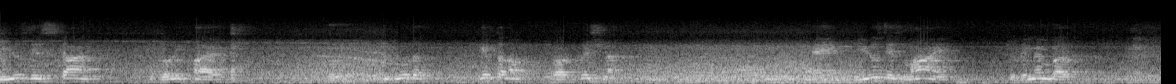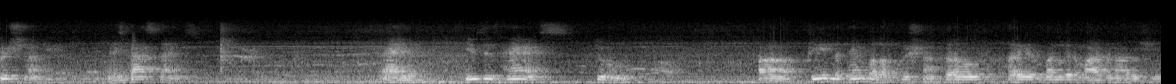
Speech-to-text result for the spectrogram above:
He used his tongue to glorify, to do the kirtan of Lord Krishna. And he used his mind to remember Krishna and his pastimes. And used his hands to uh, clean the temple of Krishna. Karo Hare Mandir Mardanadishi.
